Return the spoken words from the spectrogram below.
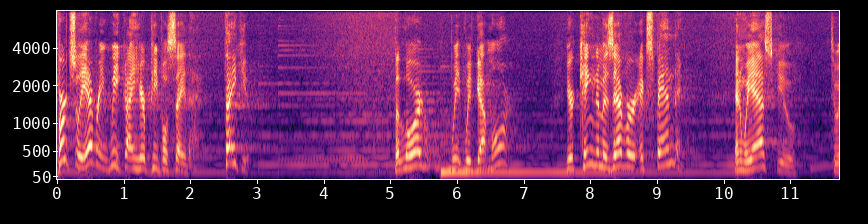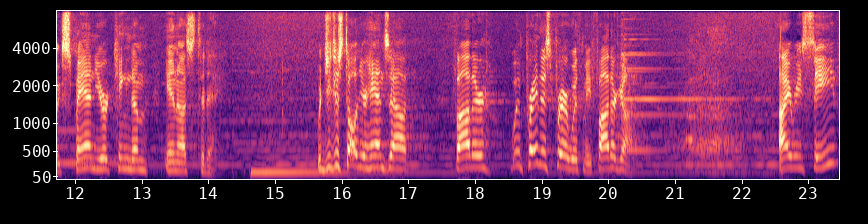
Virtually every week I hear people say that. Thank you. But Lord, we, we've got more. Your kingdom is ever expanding. And we ask you to expand your kingdom in us today. Would you just hold your hands out? Father, pray this prayer with me. Father God, I receive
